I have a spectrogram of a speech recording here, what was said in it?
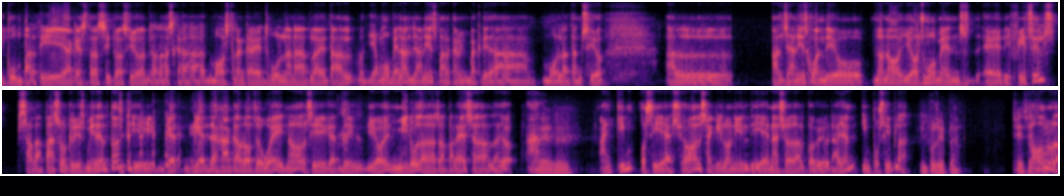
I compartir aquestes situacions en les que et mostren que ets vulnerable i tal... Hi ha un moment, el Janis, Marc, a mi em va cridar molt l'atenció. El, el Janis quan diu no, no, jo els moments eh, difícils se la passo a Chris Middleton i get, get the heck out of the way, no? O sigui, que, jo miro de desaparèixer d'allò. Ah, Sí, sí. en quin... O sigui, això, el Shaquille O'Neal dient això del Kobe Bryant, impossible. Impossible. Sí, sí, no? sí.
